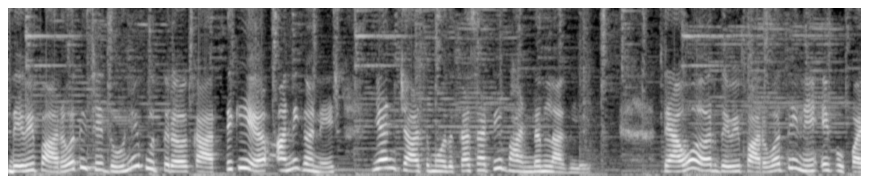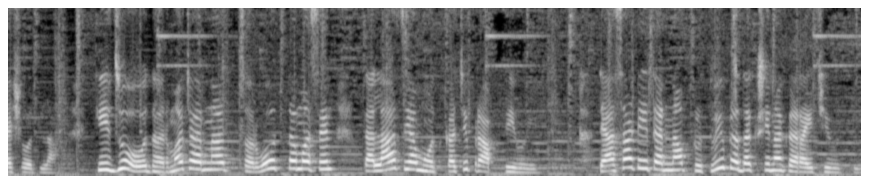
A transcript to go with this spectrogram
देवी पार्वतीचे दोन्ही पुत्र कार्तिकीय आणि गणेश यांच्यात मोदकासाठी भांडण लागले. त्यावर देवी पार्वतीने एक उपाय शोधला की जो धर्माचरणात सर्वोत्तम असेल त्यालाच या मोदकाची प्राप्ती होईल. त्यासाठी त्यांना पृथ्वी प्रदक्षिणा करायची होती.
